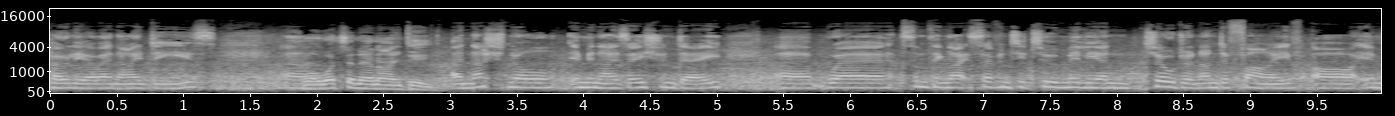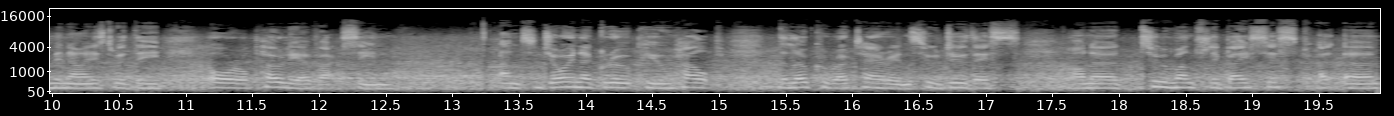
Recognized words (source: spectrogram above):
polio NIDs. Uh, well, what's an NID? A National Immunisation Day, uh, where something like 72 million children under five are immunised with the oral polio vaccine and to join a group you help the local Rotarians who do this on a two monthly basis um,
